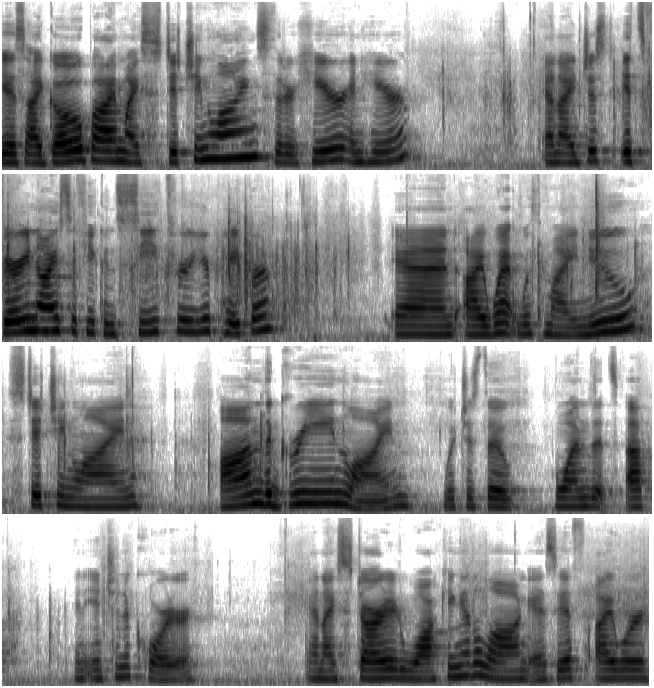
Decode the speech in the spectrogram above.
is I go by my stitching lines that are here and here. And I just, it's very nice if you can see through your paper. And I went with my new stitching line on the green line, which is the one that's up an inch and a quarter. And I started walking it along as if I were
